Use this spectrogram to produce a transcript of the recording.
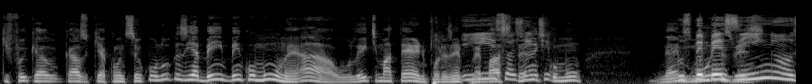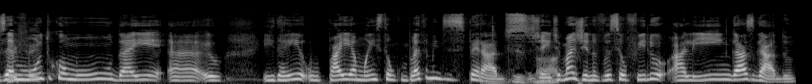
que foi o caso que aconteceu com o Lucas e é bem, bem comum, né? Ah, o leite materno, por exemplo, Isso, é bastante gente... comum. Né? Os bebezinhos é muito comum, daí uh, eu, e daí o pai e a mãe estão completamente desesperados. Exato. Gente, imagina ver seu filho ali engasgado.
